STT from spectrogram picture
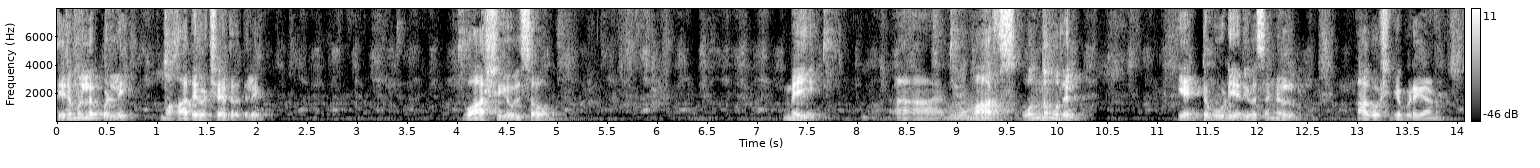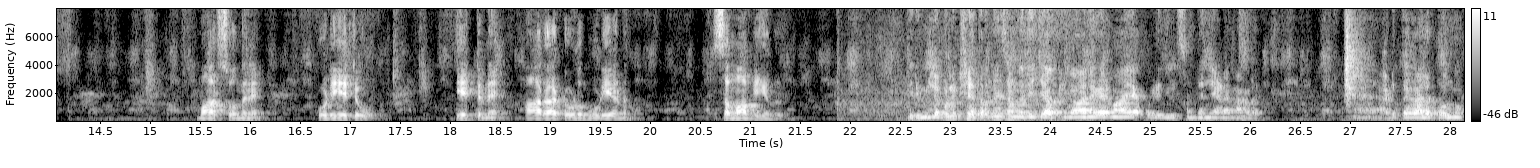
തിരുമുല്ലപ്പള്ളി മഹാദേവ ക്ഷേത്രത്തിലെ വാർഷിക ഉത്സവം മെയ് മാർച്ച് ഒന്ന് മുതൽ എട്ട് കൂടിയ ദിവസങ്ങളിൽ ആഘോഷിക്കപ്പെടുകയാണ്. മാർച്ച് ഒന്നിന് കൊടിയേറ്റവും എട്ടിന് ആറാട്ടോടും കൂടിയാണ് സമാപിക്കുന്നത്. തിരുമുല്ലപ്പള്ളി ക്ഷേത്രത്തെ സംബന്ധിച്ച് അഭിമാനകരമായ ഒരു ദിവസം തന്നെയാണ് നാളെ. അടുത്ത കാലത്തൊന്നും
